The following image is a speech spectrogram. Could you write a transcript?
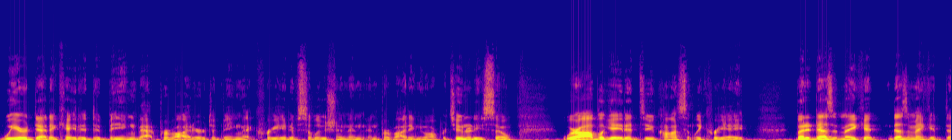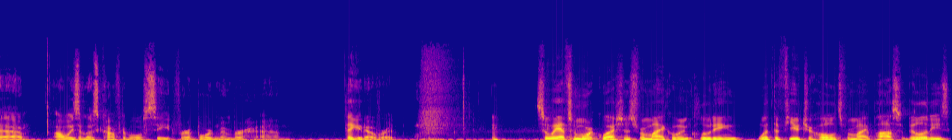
we are dedicated to being that provider, to being that creative solution, and, and providing new opportunities. So we're obligated to constantly create but it doesn't make it doesn't make it uh, always the most comfortable seat for a board member. Um, they get over it. So we have some more questions for Michael, including what the future holds for my possibilities.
